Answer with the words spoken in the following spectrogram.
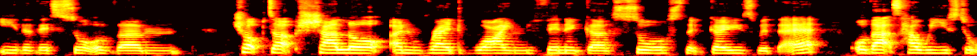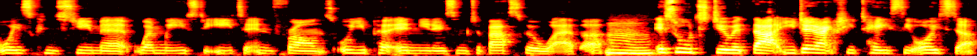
either this sort of. um chopped up shallot and red wine vinegar sauce that goes with it or that's how we used to always consume it when we used to eat it in France, or you put in, you know, some Tabasco or whatever. Mm. It's all to do with that. You don't actually taste the oyster.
